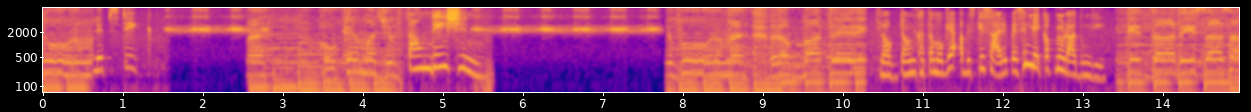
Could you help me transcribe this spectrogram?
दूर लिपस्टिक होके फाउंडेशन मजबूर में रब्बा तेरी लॉकडाउन खत्म हो गया अब इसके सारे पैसे मेकअप में उड़ा दूँगी। कितना दी सजा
